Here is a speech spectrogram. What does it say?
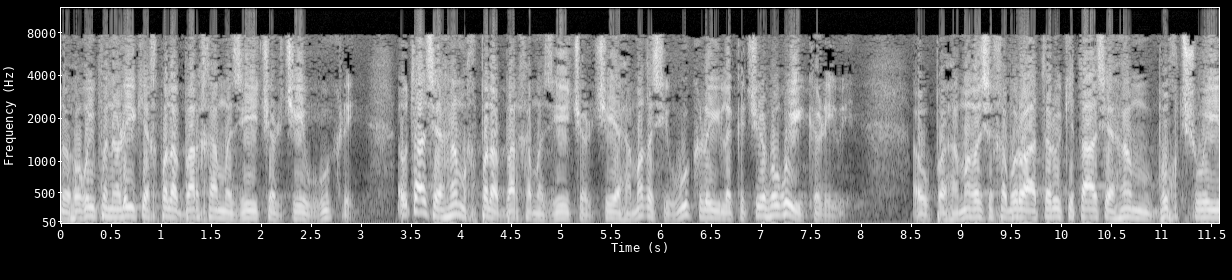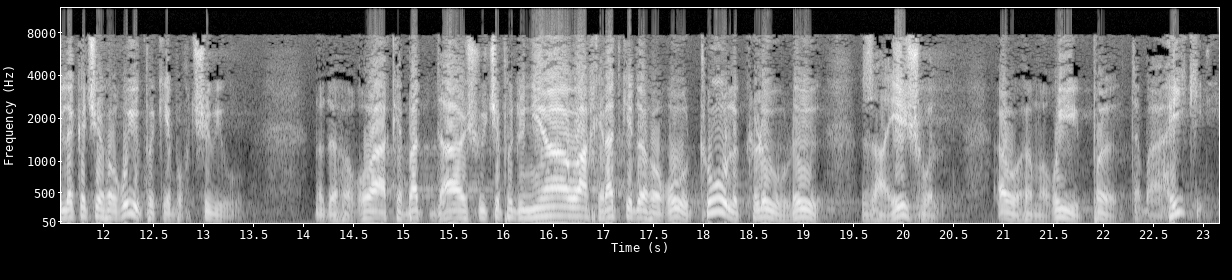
نو هغوی په نړۍ کې خپله برخه مزې چړچې وکړي او تاسې هم خپله برخه مزې چړچې همغسې وکړئ لکه چې هغوی کړې وي او په همغسې خبرو اترو کې تاسې هم بوخت شوئ لکه چې هغوی پکې بوخت شوي وو نو د هغو عاقبت دا شو چې په دنیا او آخرت کې د هغو ټول کړه وړه ضایع شول او همغوی په تباهۍ کې دي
